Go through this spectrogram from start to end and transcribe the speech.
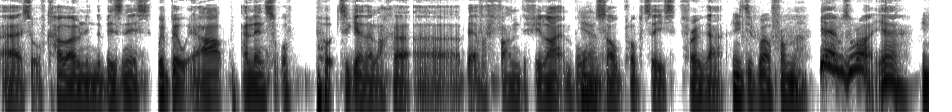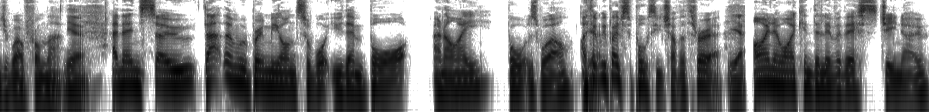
uh, sort of co-owning the business. We built it up and then sort of put together like a, a bit of a fund, if you like, and bought Yeah. and sold properties through that. And you did well from that. Yeah, it was all right. Yeah. You did well from that. Yeah. And then so that then would bring me on to what you then bought and I bought as well. I think we both support each other through it. Yeah. I know I can deliver this, Gino,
